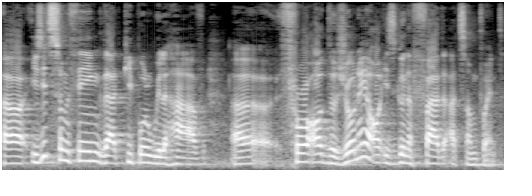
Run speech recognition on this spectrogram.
uh, is it something that people will have uh, throughout the journey or is going to fade at some point?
